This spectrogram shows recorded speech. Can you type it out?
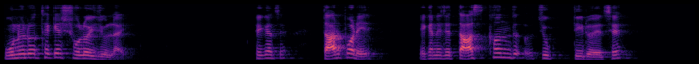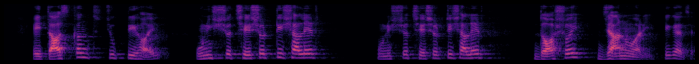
পনেরো থেকে ষোলোই জুলাই। ঠিক আছে? তারপরে এখানে যে তাসখন্দ চুক্তি রয়েছে, এই তাসখন্দ চুক্তি হয় উনিশশো ছেষট্টি সালের, উনিশশো ছেষট্টি সালের দশই জানুয়ারি। ঠিক আছে?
